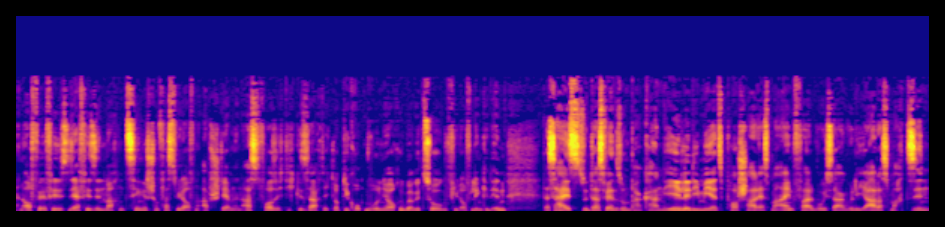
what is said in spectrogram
kann auch sehr viel, sehr viel Sinn machen. Zing ist schon fast wieder auf einem absterbenden Ast, vorsichtig gesagt. Ich glaube, die Gruppen wurden ja auch rübergezogen, viel auf LinkedIn. Das heißt, so, das wären so ein paar Kanäle, die mir jetzt pauschal erstmal einfallen, wo ich sagen würde, ja, das macht Sinn.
